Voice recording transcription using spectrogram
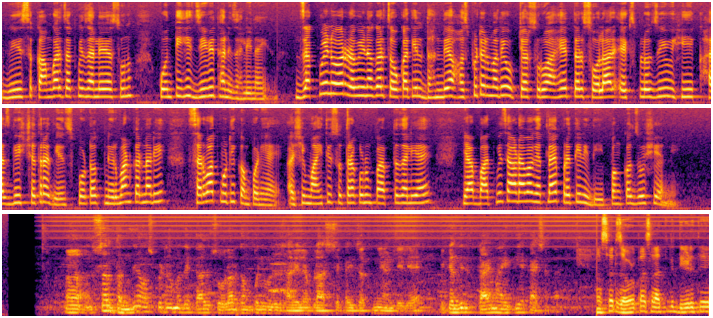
वीस कामगार जखमी झाले असून कोणतीही जीवितहानी झाली नाही. जखमींवर रवीनगर चौकातील धंदे हॉस्पिटलमध्ये उपचार सुरू आहेत. तर सोलार एक्सप्लोझिव्ह ही खासगी क्षेत्रातील स्फोटक निर्माण करणारी सर्वात मोठी कंपनी आहे अशी माहिती सूत्राकडून प्राप्त झाली आहे. या बातमीचा आढावा घेतलाय प्रतिनिधी पंकज जोशी यांनी. सर धंदे हॉस्पिटलमध्ये काल सोलार कंपनीमध्ये झालेल्या ब्लास्टचे काही जखमी आणलेले आहे एकंदरीत काय माहिती आहे काय सांगा सर जवळपास रात्री दीड ते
